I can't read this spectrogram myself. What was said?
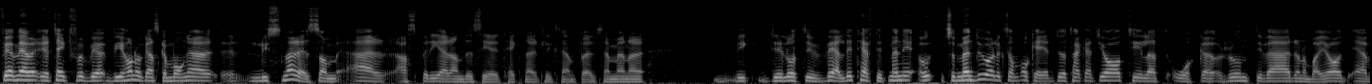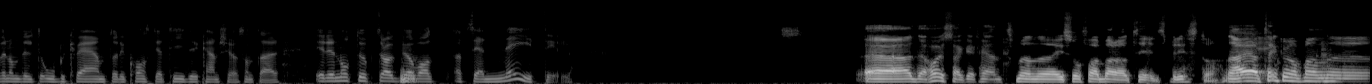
för jag, menar, jag tänkte, för vi, vi har nog ganska många eh, lyssnare som är aspirerande serietecknare till exempel. Så jag menar, vi, det låter ju väldigt häftigt. Men, är- och- så, men du har liksom, okej, du har tackat ja till att åka runt i världen och bara, ja, även om det är lite obekvämt och det är konstiga tider kanske och sånt där. Är det något uppdrag du har Mm. valt att säga nej till? Eh, det har ju säkert hänt, men eh, i så fall bara av tidsbrist då. Nej, jag Okej. tänker att man eh,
